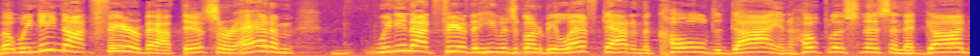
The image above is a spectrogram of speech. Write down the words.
But we need not fear about this, or Adam, we need not fear that he was going to be left out in the cold to die in hopelessness and that God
